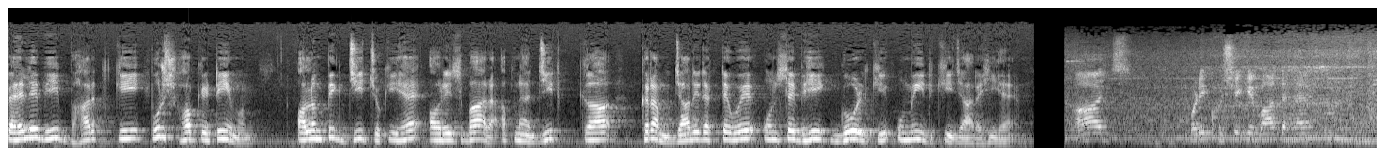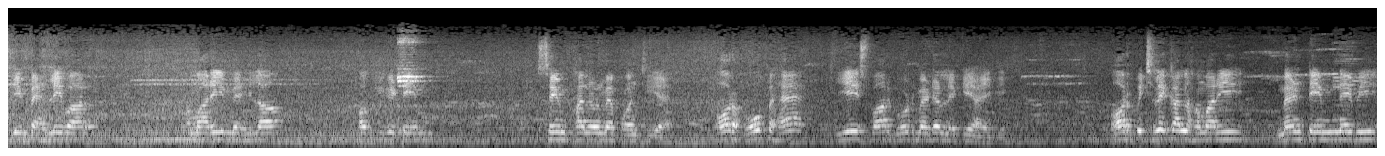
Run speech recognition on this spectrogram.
पहले भी भारत की पुरुष हॉकी टीम ओलंपिक जीत चुकी है और इस बार अपना जीत का क्रम जारी रखते हुए उनसे भी गोल्ड की उम्मीद की जा रही है। आज बड़ी खुशी की बात है कि पहली बार हमारी महिला हॉकी की टीम सेमीफाइनल में पहुँची है। और होप है ये इस बार गोल्ड मेडल लेके आएगी। और पिछले कल हमारी मैन टीम ने भी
